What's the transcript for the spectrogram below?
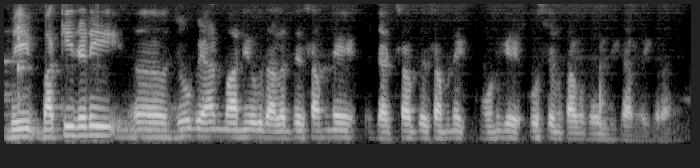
ਵੀ ਬਾਕੀ ਜਿਹੜੀ ਜੋ ਬਿਆਨ ਮਾਨਯੋਗ ਅਦਾਲਤ ਦੇ ਸਾਹਮਣੇ ਜੱਜ ਸਾਹਿਬ ਦੇ ਸਾਹਮਣੇ ਹੋਣਗੇ ਉਸ ਦੇ ਮੁਤਾਬਕ ਅਗਲੀ ਕਾਰਵਾਈ ਕਰਾਂਗੇ।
